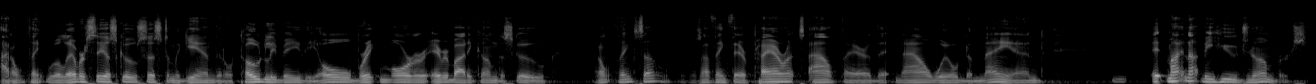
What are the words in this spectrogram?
I don't think we'll ever see a school system again that'll totally be the old brick and mortar, everybody come to school. I don't think so because I think there are parents out there that now will demand it might not be huge numbers,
